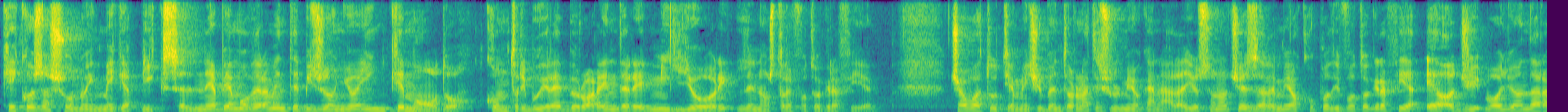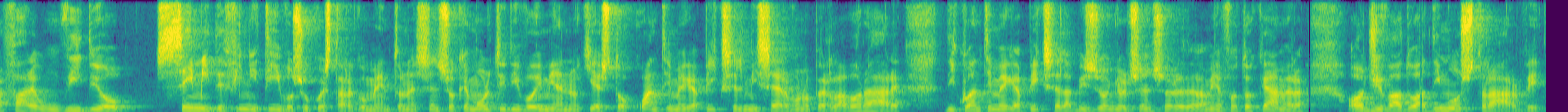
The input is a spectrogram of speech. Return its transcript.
Che cosa sono i megapixel? Ne abbiamo veramente bisogno e in che modo contribuirebbero a rendere migliori le nostre fotografie? Ciao a tutti amici, bentornati sul mio canale. Io sono Cesare, mi occupo di fotografia e oggi voglio andare a fare un video semi-definitivo su questo argomento, nel senso che molti di voi mi hanno chiesto quanti megapixel mi servono per lavorare, di quanti megapixel ha bisogno il sensore della mia fotocamera. Oggi vado a dimostrarvi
